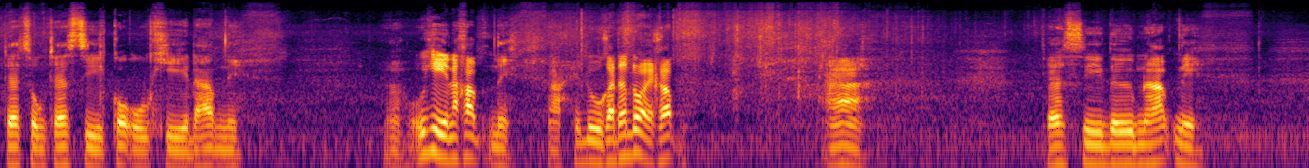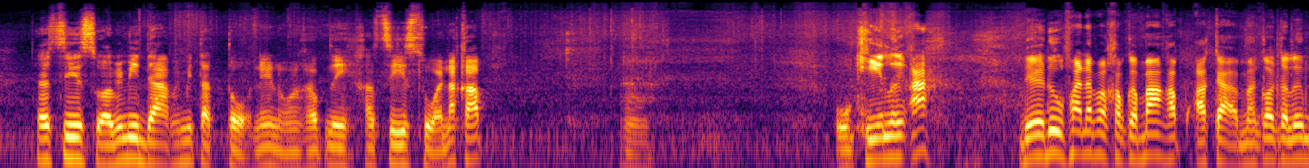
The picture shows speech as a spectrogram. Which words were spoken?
แทสทรงแทสซีก็โอเคนะครับนี่โอเคนะครับนี่อะให้ดูกันทั้งด้วยครับ อ่าแทสซีเดิมนะครับนี่แทสซีสวยไม่มีดาไม่มีตัดโตแน่นอนครับนี่คัสซีสวยนะครับอ่าโอเคเลยอะเดี๋ยวดูภายในขับกันบ้างครับ อากาศมันก็จะเริ่ม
